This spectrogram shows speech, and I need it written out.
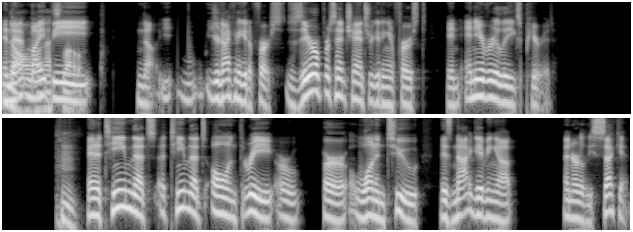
And no, that might be low. no. You're not going to get a first. Zero percent chance you're getting a first in any of your leagues. Period. Hmm. And a team that's a team that's zero oh and three or or one and two is not giving up an early second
